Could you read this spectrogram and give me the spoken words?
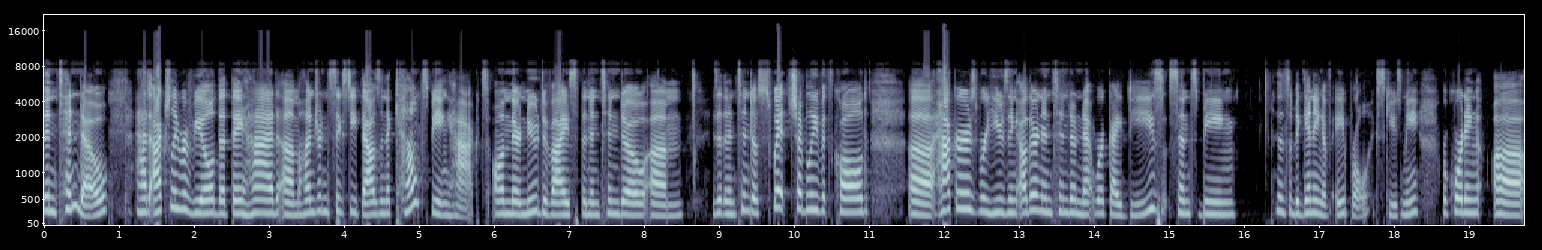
Nintendo had actually revealed that they had um, 160,000 accounts being hacked on their new device, the Nintendo. Um, is it the Nintendo Switch? I believe it's called. Uh, hackers were using other Nintendo network IDs since being since the beginning of April, excuse me, recording uh,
